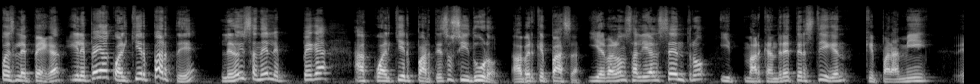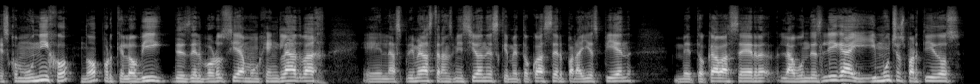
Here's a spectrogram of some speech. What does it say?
pues le pega y le pega a cualquier parte, ¿eh? Leroy Sané le pega a cualquier parte, eso sí duro, a ver qué pasa. Y el balón salía al centro y Marc-André Ter Stegen, que para mí es como un hijo, ¿no? Porque lo vi desde el Borussia Mönchengladbach en las primeras transmisiones que me tocó hacer para ESPN, me tocaba hacer la Bundesliga y, muchos partidos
